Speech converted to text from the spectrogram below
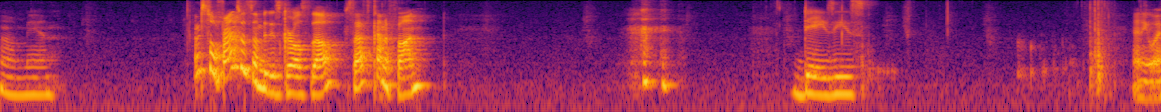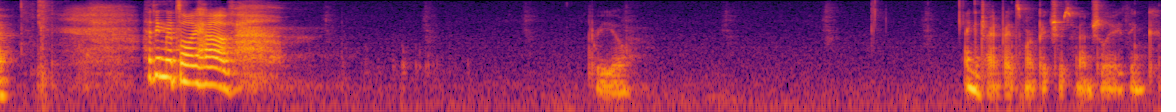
Oh man. I'm still friends with some of these girls though, so that's kind of fun. Daisies. Anyway, I think that's all I have for you. I can try and find some more pictures eventually, I think.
